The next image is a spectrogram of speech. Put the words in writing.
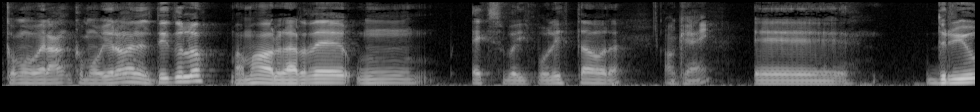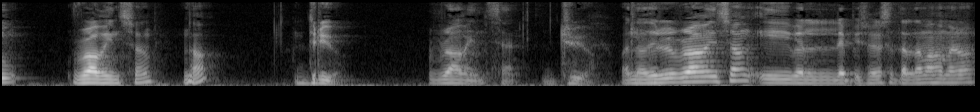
Como verán, como vieron en el título, vamos a hablar de un ex beisbolista ahora, Ok. eh, Drew Robinson, ¿no? Drew. Robinson. Drew. Bueno, Drew Robinson y el episodio se trata más o menos,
